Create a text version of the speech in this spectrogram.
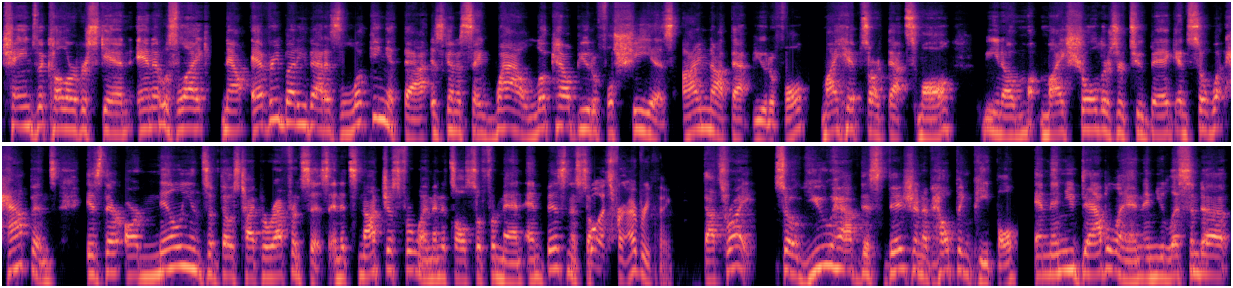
change the color of her skin. And it was like now everybody that is looking at that is going to say wow look how beautiful she is. I'm not that beautiful. My hips aren't that small. You know m- my shoulders are too big. And so what happens is there are millions of those type of references. And it's not just for women it's also for men and business well it's for everything. That's right so you have this vision of helping people and then you dabble in and you listen to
